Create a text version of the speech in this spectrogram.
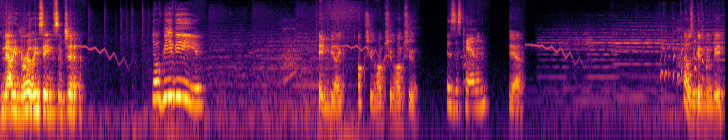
now he's really seen some shit. Yo, BB! Hayden be like, honk shoe, honk shoe, honk shoe. Is this canon? Yeah. That was a good movie.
